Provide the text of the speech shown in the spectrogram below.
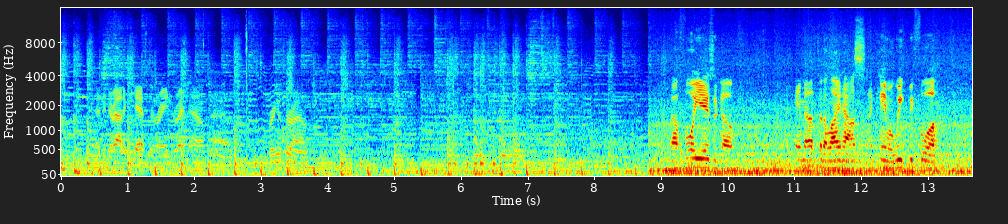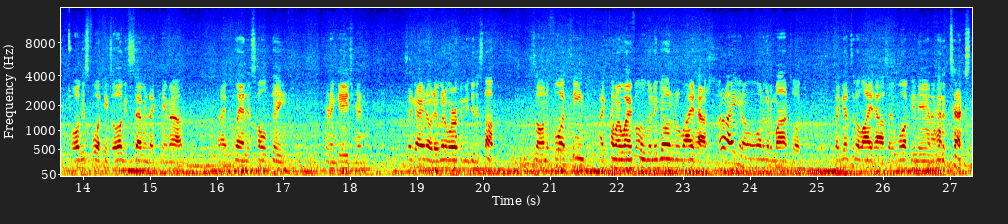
I think they're out of casting range right now. Uh, bring us around. About four years ago, I came out to the lighthouse. I came a week before, August 14th, August 7th, I came out, and I planned this whole thing for an engagement. It's like, I know, they're gonna work with me do the stuff. So on the 14th, I tell my wife, oh, we're gonna go to the lighthouse. Said, all right, you know, I wanna go to Montauk. So I get to the lighthouse, I walk in there, and I had to text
